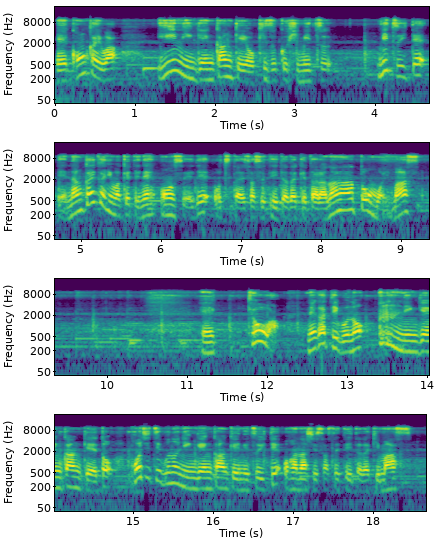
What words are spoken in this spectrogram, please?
えー、今回はいい人間関係を築く秘密。について、え何回かに分けてね音声でお伝えさせていただけたらなと思います、えー、今日はネガティブの 人間関係とポジティブの人間関係についてお話しさせていただきます。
